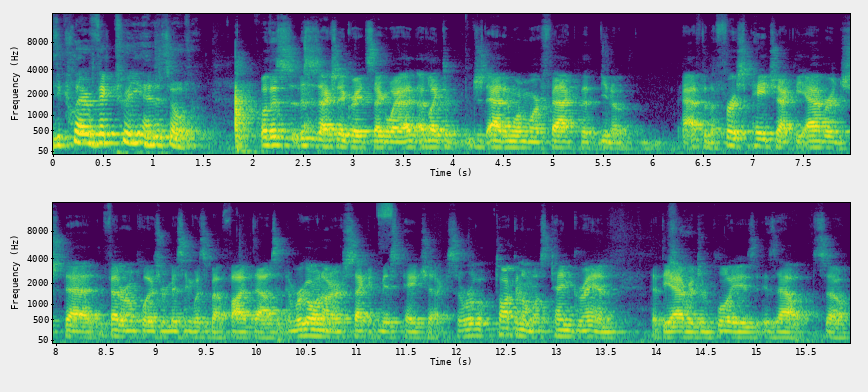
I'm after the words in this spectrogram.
declare victory, and it's over. Well, this is this is actually a great segue. I'd, I'd like to just add in one more fact that you know after the first paycheck, the average that federal employees were missing was about 5,000, and we're going on our second missed paycheck. So we're talking almost 10 grand that the average employee is, is out. So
